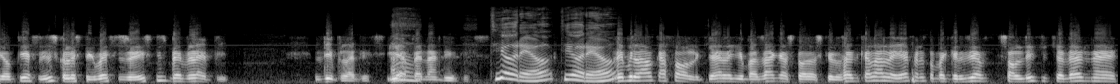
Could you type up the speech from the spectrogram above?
η οποία στις δύσκολες στιγμές της ζωής της με βλέπει δίπλα της ή απέναντί της. Τι ωραίο, τι ωραίο. Δεν μιλάω καθόλου. Και έλεγε η Μπαζάκα στο σκηνοθέτη, καλά λέει, έφερε το Μακρυζή από τη Θεσσαλονίκη και δεν, ε,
